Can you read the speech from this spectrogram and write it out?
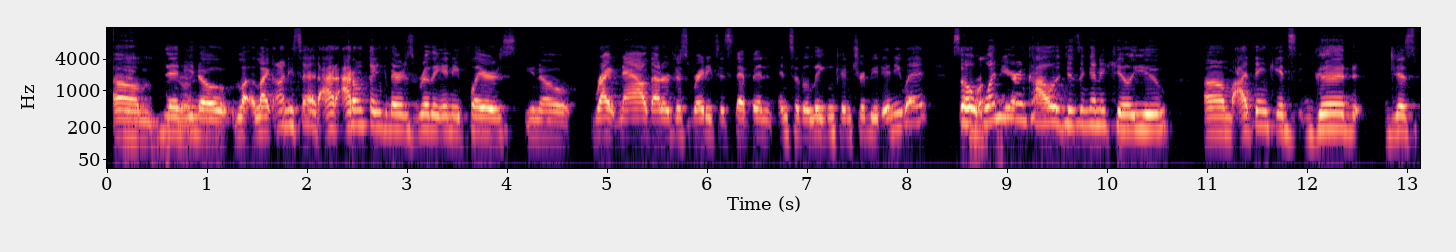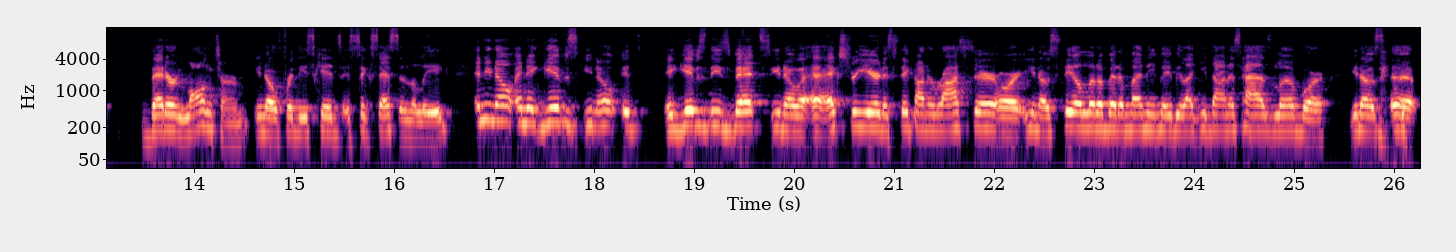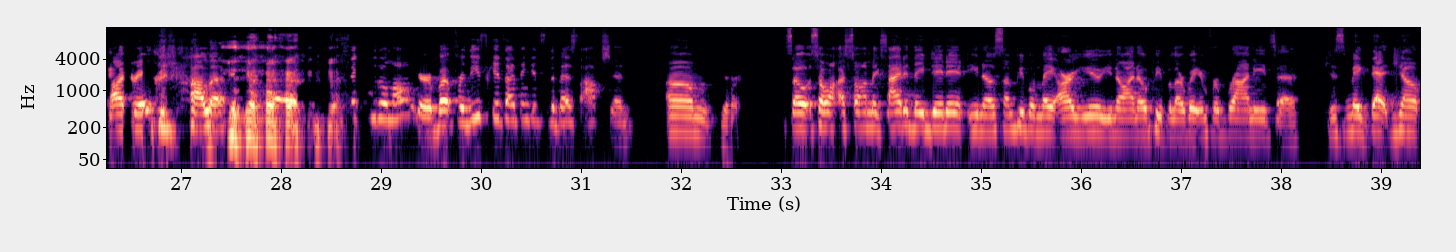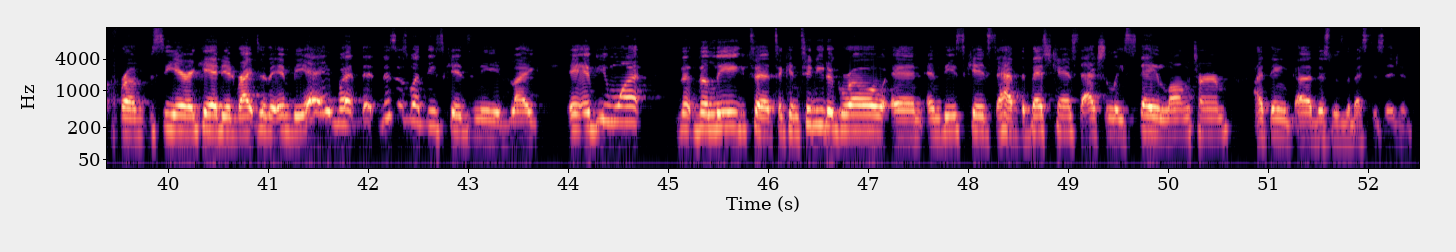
Um, yeah, then sure. you know, like Ani said, I, I don't think there's really any players, you know, right now that are just ready to step in into the league and contribute anyway. So right. one year in college isn't going to kill you. Um, I think it's good, just better long term, you know, for these kids' success in the league. And you know, and it gives, you know, it's it gives these vets, you know, an extra year to stick on a roster or you know, steal a little bit of money, maybe like Udonis Haslem or you know, uh, Andre Iguodala, uh, stick a little longer. But for these kids, I think it's the best option. Um. So so so I'm excited they did it. You know, some people may argue, you know, I know people are waiting for Bronny to just make that jump from Sierra Canyon right to the NBA, but th- this is what these kids need. Like if you want the, the league to, to continue to grow and and these kids to have the best chance to actually stay long term, I think uh, this was the best decision.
